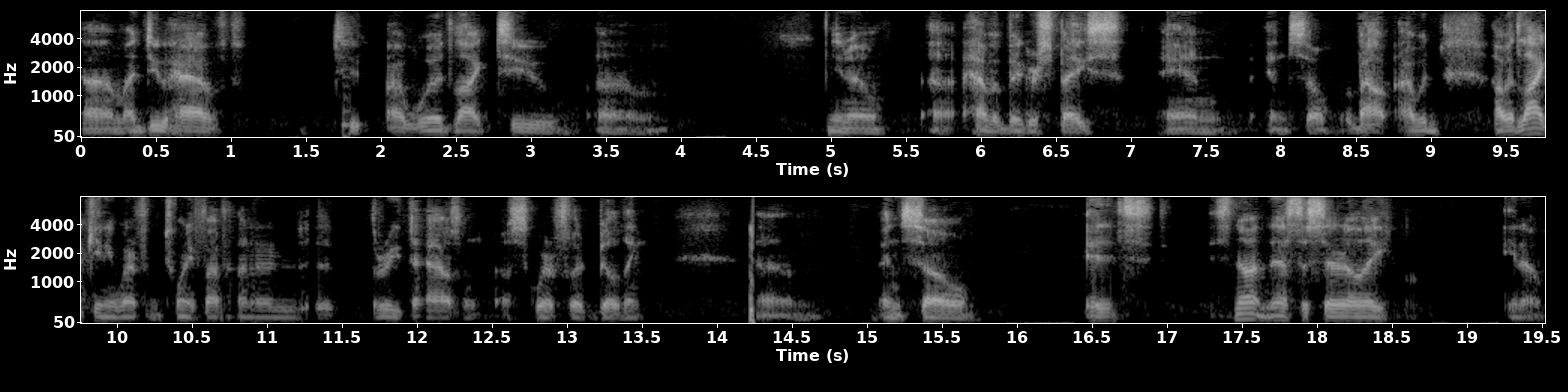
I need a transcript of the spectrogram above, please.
um, I do have to. I would like to, um, you know, uh, have a bigger space and and so about I would I would like anywhere from 2,500 to 3,000 a square foot building, um, and so it's it's not necessarily, you know,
